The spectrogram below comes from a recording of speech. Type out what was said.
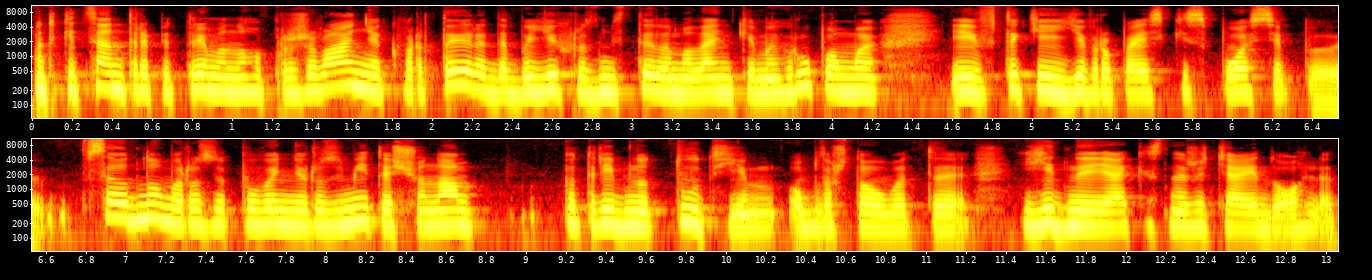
Такі центри підтриманого проживання, квартири, де би їх розмістили маленькими групами і в такий європейський спосіб. Все одно ми повинні розуміти, що нам потрібно тут їм облаштовувати гідне якісне життя і догляд.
